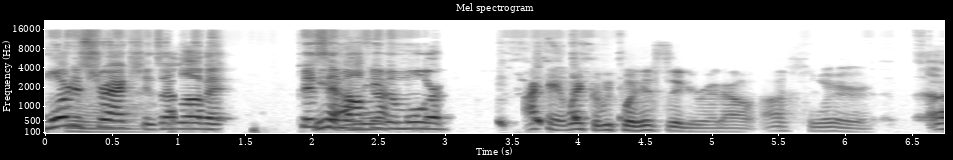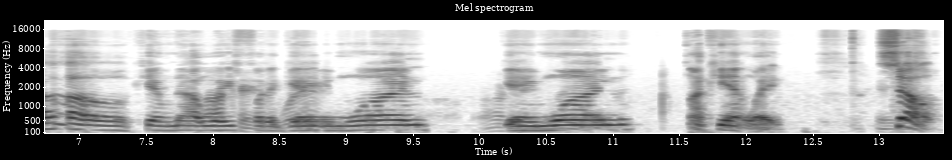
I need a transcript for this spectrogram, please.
More Mm. distractions. I love it. Piss Yeah, him I off mean, I- even more. I can't wait till we put his cigarette out. I swear. Oh, cannot I wait for the wait. game one. Game can't one. I can't wait. So,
